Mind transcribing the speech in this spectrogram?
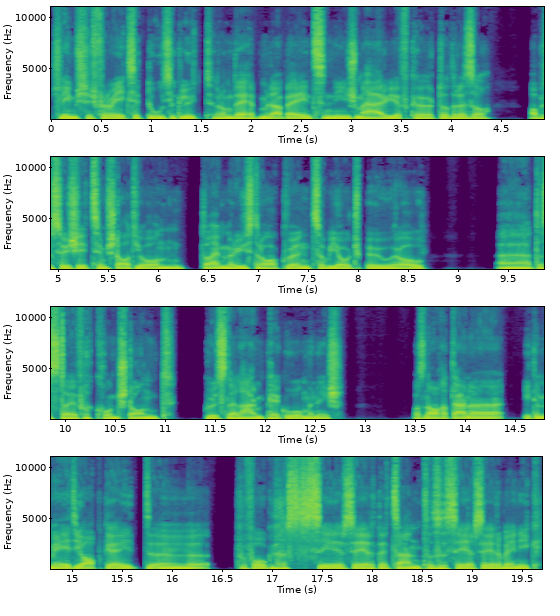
das Schlimmste ist für mich 1000 Leute. Und dann hat man eben einzelne Schmährufe gehört oder so. Aber sonst jetzt im Stadion, da haben wir uns daran gewöhnt, so wie auch die Spieler auch, äh, dass da einfach konstant gewisser Lärmpegel rum ist. Was nachher dann äh, in den Medien abgeht, äh, verfolge ich sehr, sehr dezent, also sehr, sehr wenig.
